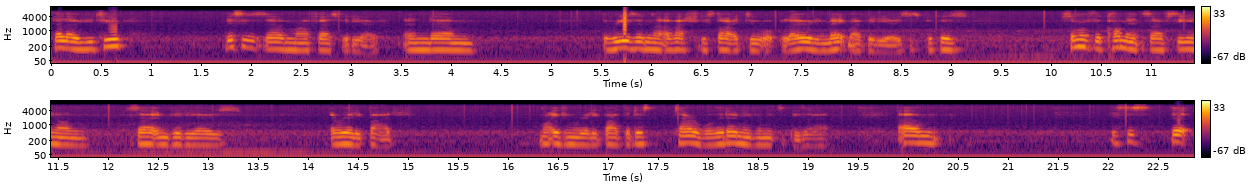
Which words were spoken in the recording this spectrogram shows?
Hello YouTube, this is uh, my first video and um, the reason that I've actually started to upload and make my videos is because some of the comments I've seen on certain videos are really bad. Not even really bad, they're just terrible, they don't even need to be there. Um, it's just that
